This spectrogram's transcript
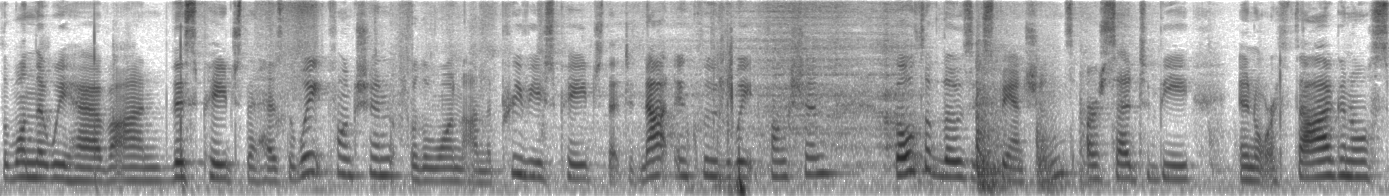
the one that we have on this page that has the weight function, or the one on the previous page that did not include the weight function, both of those expansions are said to be an orthogonal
